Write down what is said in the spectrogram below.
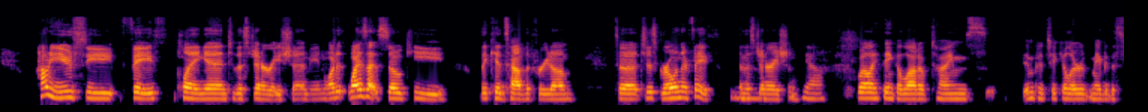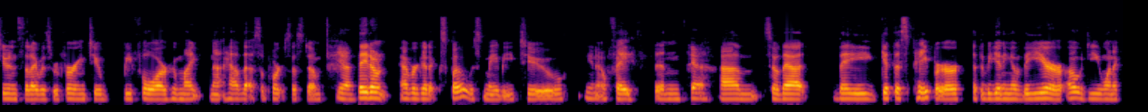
how do you see faith playing into this generation? I mean, what why is that so key that kids have the freedom to, to just grow in their faith in this generation? Yeah. Well, I think a lot of times, in particular, maybe the students that I was referring to before who might not have that support system, Yeah. they don't ever get exposed maybe to, you know, faith. And Yeah. um, so that they get this paper at the beginning of the year. Oh, do you want to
